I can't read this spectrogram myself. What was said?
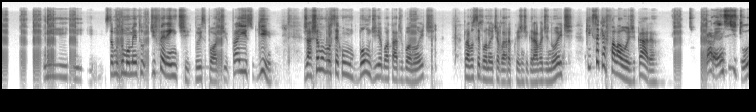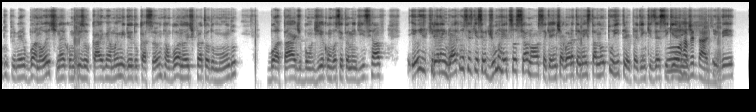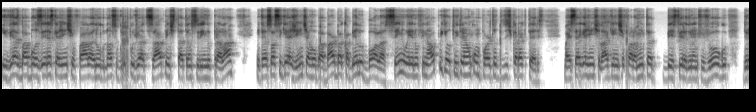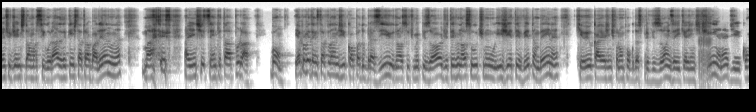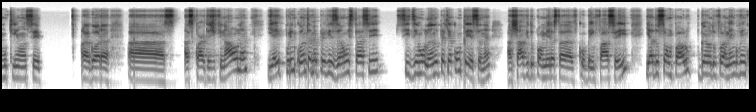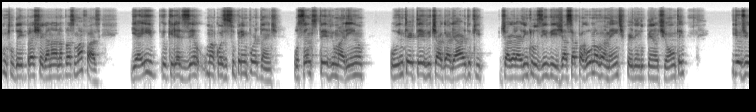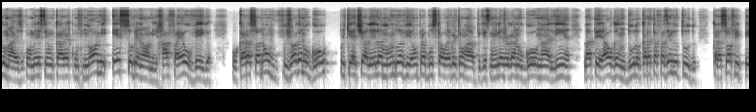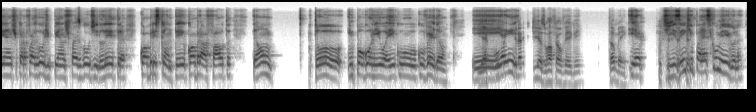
E estamos num momento diferente do esporte. Para isso, Gui, já chamo você com um bom dia, boa tarde, boa noite. Para você, boa noite agora, porque a gente grava de noite. O que, que você quer falar hoje, cara? Cara, antes de tudo, primeiro, boa noite, né? Como diz o Caio, minha mãe me deu educação, então boa noite para todo mundo. Boa tarde, bom dia, como você também disse, Rafa. Eu queria lembrar que você esqueceu de uma rede social nossa, que a gente agora também está no Twitter, para quem quiser seguir Porra, a gente verdade. e ver e ver as baboseiras que a gente fala no nosso grupo de WhatsApp, a gente está transferindo para lá. Então é só seguir a gente, arroba barba, cabelo, bola, sem o E no final, porque o Twitter não comporta todos os caracteres. Mas segue a gente lá, que a gente fala muita besteira durante o jogo, durante o dia a gente dá uma segurada, até que a gente está trabalhando, né? Mas a gente sempre está por lá. Bom, e aproveitando que está falando de Copa do Brasil, do nosso último episódio, teve o nosso último IGTV também, né? Que eu e o Caio a gente falou um pouco das previsões aí que a gente tinha, né? De como que iam ser agora as, as quartas de final, né? E aí, por enquanto, a minha previsão está se, se desenrolando para que aconteça, né? A chave do Palmeiras tá, ficou bem fácil aí, e a do São Paulo, ganhou do Flamengo, vem com tudo aí para chegar na, na próxima fase. E aí eu queria dizer uma coisa super importante. O Santos teve o Marinho, o Inter teve o Thiago Galhardo, que o Thiago Galhardo, inclusive, já se apagou novamente, perdendo o pênalti ontem. E eu digo mais, o Palmeiras tem um cara com nome e sobrenome, Rafael Veiga. O cara só não joga no gol porque a tia Leila manda o avião para buscar o Everton lá, porque senão ele ia jogar no gol, na linha, lateral, gandula, o cara tá fazendo tudo. O cara sofre pênalti, o cara faz gol de pênalti, faz gol de letra, cobra escanteio, cobra a falta. Então, tô empolgonil aí com, com o Verdão. E, e, é e aí, Guilherme Dias, o Rafael Veiga, hein? Também. E é, dizem que parece comigo, né?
